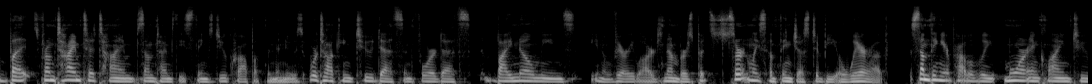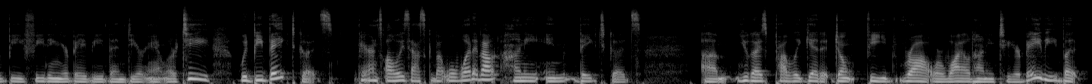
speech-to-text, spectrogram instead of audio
but from time to time, sometimes these things do crop up in the news. We're talking two deaths and four deaths, by no means, you know, very large numbers, but certainly something just to be aware of. Something you're probably more inclined to be feeding your baby than deer antler tea would be baked goods. Parents always ask about, well, what about honey in baked goods? Um, you guys probably get it. Don't feed raw or wild honey to your baby, but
